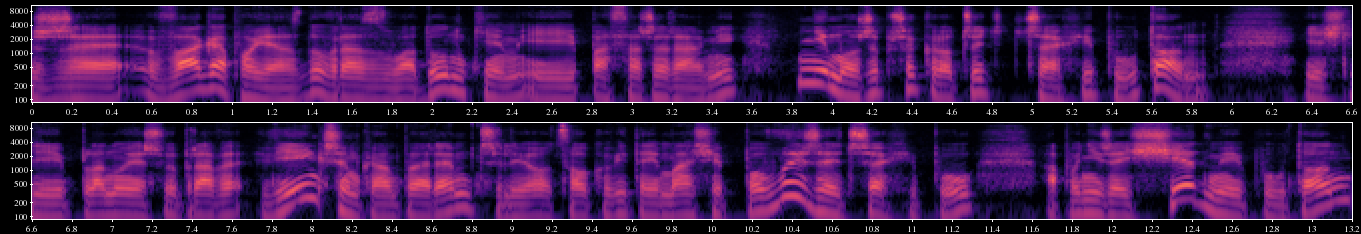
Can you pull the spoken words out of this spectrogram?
że waga pojazdu wraz z ładunkiem i pasażerami nie może przekroczyć 3,5 ton. Jeśli planujesz wyprawę większym kamperem, czyli o całkowitej masie powyżej 3,5, a poniżej 7,5 ton,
